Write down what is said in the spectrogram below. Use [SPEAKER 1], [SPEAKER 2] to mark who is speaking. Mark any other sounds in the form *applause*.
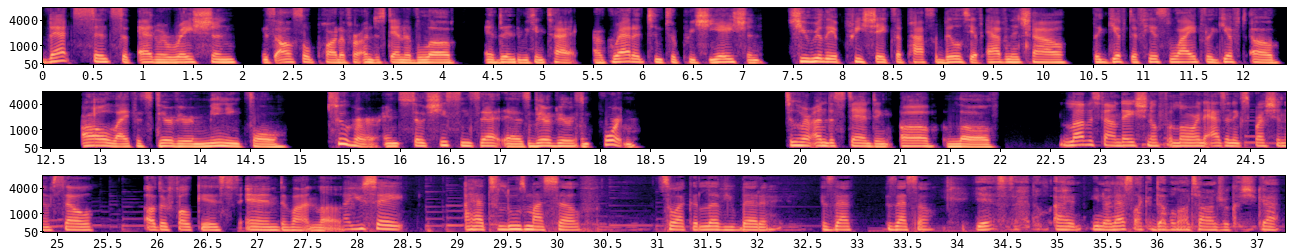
[SPEAKER 1] that sense of admiration is also part of her understanding of love. And then we can tie our gratitude to appreciation. She really appreciates the possibility of having a child, the gift of his life, the gift of all life is very, very meaningful to her. And so she sees that as very, very important to her understanding of love.
[SPEAKER 2] Love is foundational for Lauryn as an expression of self, other focus, and divine love.
[SPEAKER 3] Now you say I had to lose myself so I could love you better. Is that is that so?
[SPEAKER 4] Yes, I had, to, I you know, and that's like a double entendre because you got,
